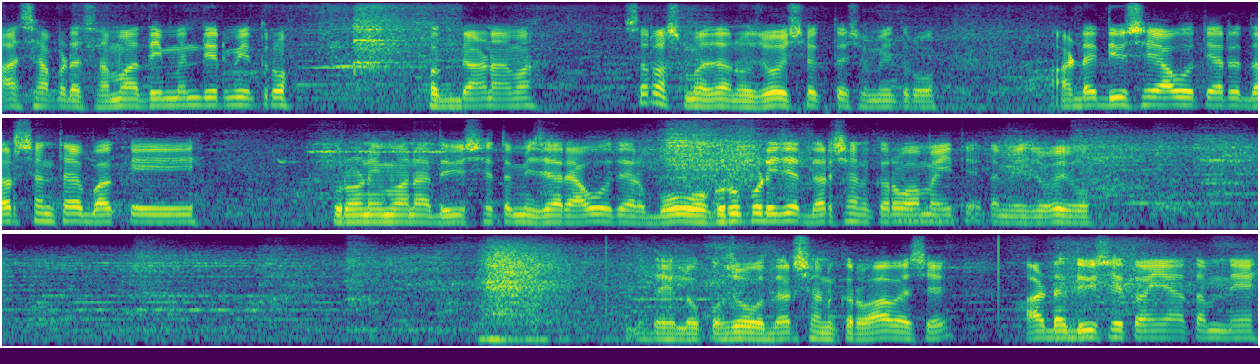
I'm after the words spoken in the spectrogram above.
આ છે આપણે સમાધિ મંદિર મિત્રો બગડાણામાં સરસ મજાનું જોઈ શકતા છો મિત્રો. આડે દિવસે આવો ત્યારે દર્શન થાય, બાકી પૂર્ણિમાના દિવસે તમે જ્યારે આવો ત્યારે બહુ અઘરું પડી જાય દર્શન કરવામાં તે તમે જોયો. બધા લોકો જો દર્શન કરવા આવે છે. આડા દિવસે તો અહીંયા તમને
